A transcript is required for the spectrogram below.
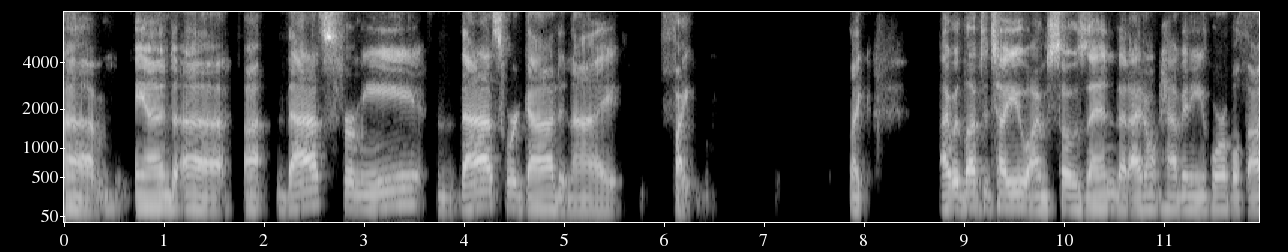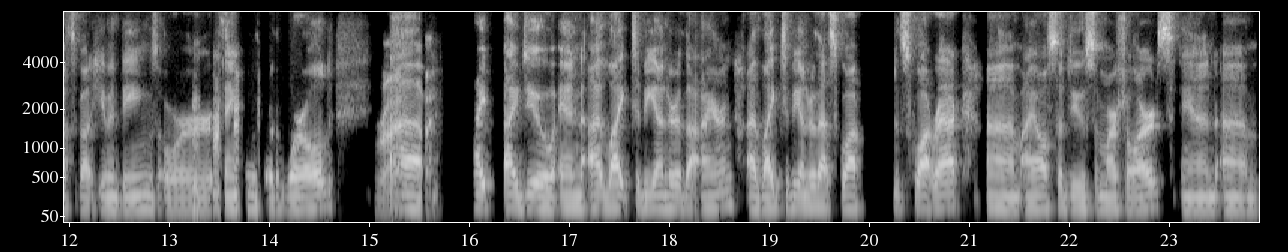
um, and uh, uh, that's for me, that's where God and I fight. Like, I would love to tell you I'm so zen that I don't have any horrible thoughts about human beings or things or the world. Right. Um, I, I do. And I like to be under the iron. I like to be under that squat squat rack. Um, I also do some martial arts and um,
